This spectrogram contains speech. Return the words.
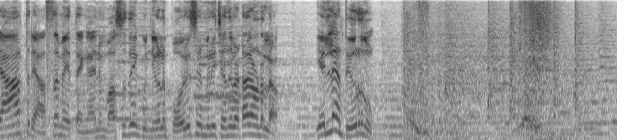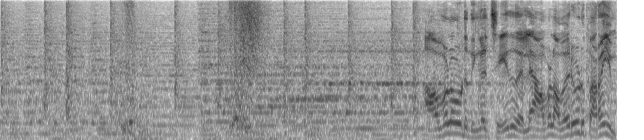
രാത്രി അസമയത്ത് എങ്ങാനും വസുതയും കുഞ്ഞുങ്ങളും പോലീസിന് മുന്നിൽ ചെന്ന് വെട്ടാനുണ്ടല്ലോ. എല്ലാം തീർന്നു. അവളോട് നിങ്ങൾ ചെയ്തതല്ല അവൾ അവരോട് പറയും.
